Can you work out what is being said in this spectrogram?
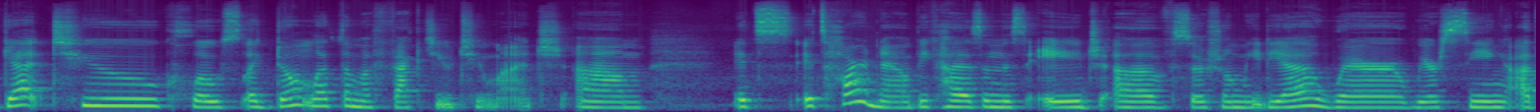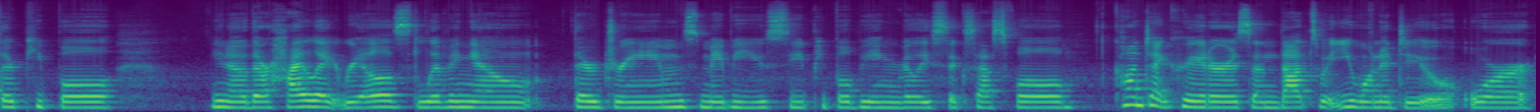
get too close like don't let them affect you too much. Um, it's it's hard now because in this age of social media where we're seeing other people you know their highlight reels living out their dreams. Maybe you see people being really successful content creators and that's what you want to do. Or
